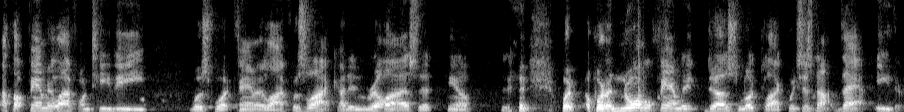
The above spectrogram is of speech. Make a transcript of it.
I thought family life on TV was what family life was like. I didn't realize that you know what what a normal family does look like, which is not that either.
